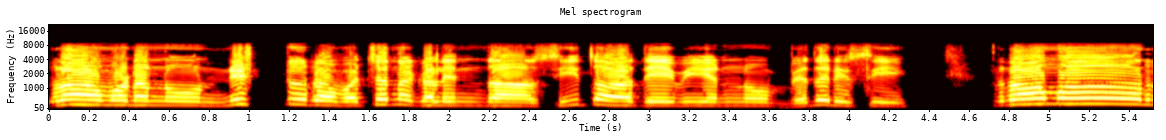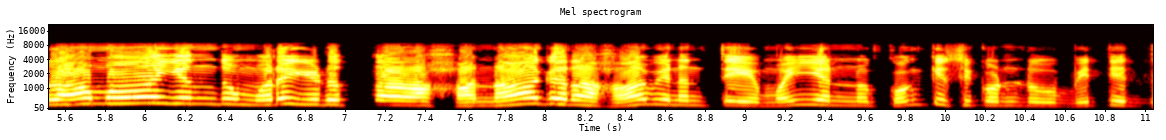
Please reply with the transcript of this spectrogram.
ರಾವಣನು ನಿಷ್ಠುರ ವಚನಗಳಿಂದ ಸೀತಾದೇವಿಯನ್ನು ಬೆದರಿಸಿ, ರಾಮ ರಾಮ ಎಂದು ಮೊರೆಯಿಡುತ್ತಾ ಹನಾಗರ ಹಾವಿನಂತೆ ಮೈಯನ್ನು ಕೊಂಕಿಸಿಕೊಂಡು ಬಿದ್ದಿದ್ದ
